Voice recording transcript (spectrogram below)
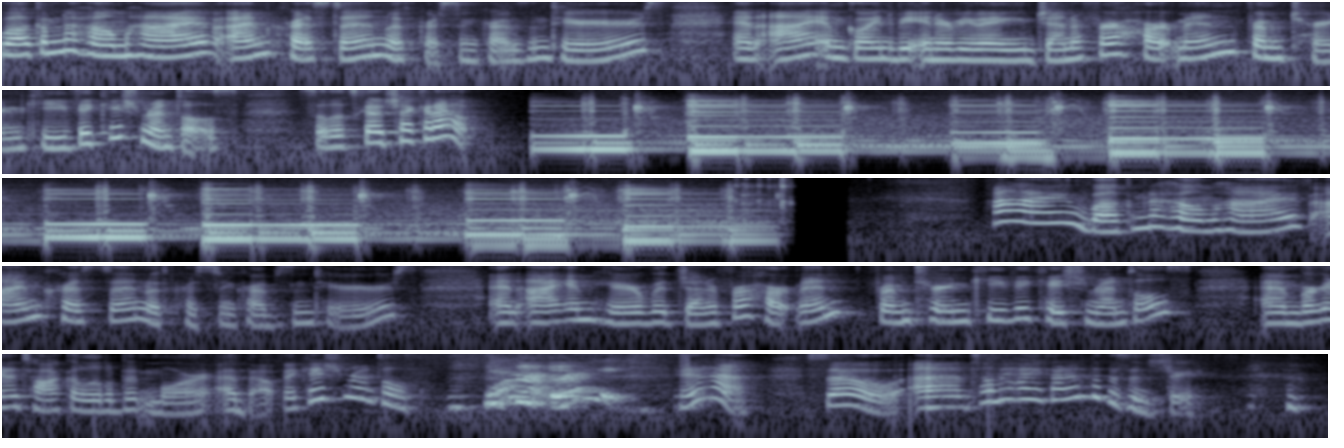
welcome to Home Hive. I'm Kristen with Kristen Krebs Interiors, and I am going to be interviewing Jennifer Hartman from Turnkey Vacation Rentals. So let's go check it out. Welcome to Home Hive. I'm Kristen with Kristen Krebs Interiors, and I am here with Jennifer Hartman from Turnkey Vacation Rentals, and we're going to talk a little bit more about vacation rentals. Yeah, great. Yeah. So, uh, tell me how you got into this industry.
